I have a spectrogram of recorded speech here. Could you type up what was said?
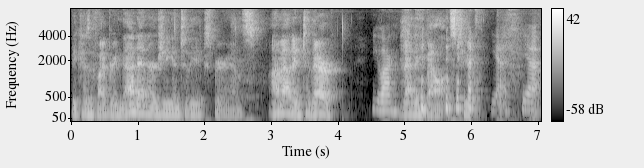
Because if I bring that energy into the experience, I'm adding to their You are. that imbalance too. Yes. Yeah.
